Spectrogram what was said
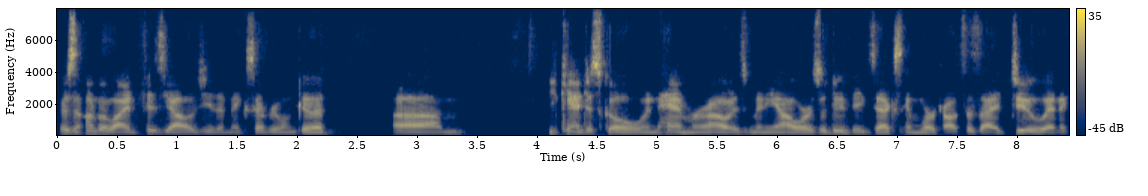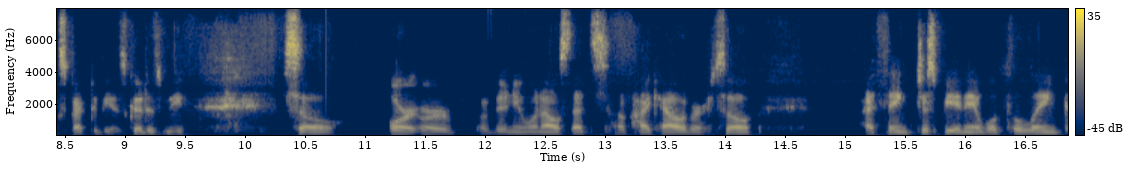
there's an underlying physiology that makes everyone good. Um, you can't just go and hammer out as many hours or do the exact same workouts as I do and expect to be as good as me. So, or or of anyone else that's of high caliber. So, I think just being able to link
